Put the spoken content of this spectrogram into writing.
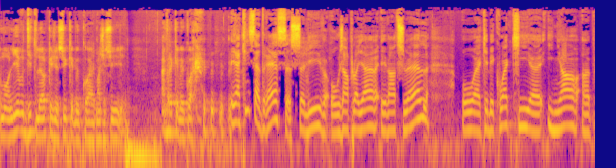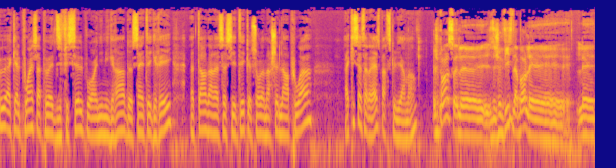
mon livre, Dites-leur que je suis québécois. Moi, je suis un vrai Québécois. Et à qui s'adresse ce livre Aux employeurs éventuels aux euh, Québécois qui euh, ignorent un peu à quel point ça peut être difficile pour un immigrant de s'intégrer, euh, tant dans la société que sur le marché de l'emploi? À qui ça s'adresse particulièrement? Je pense, le, je vise d'abord les, les,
